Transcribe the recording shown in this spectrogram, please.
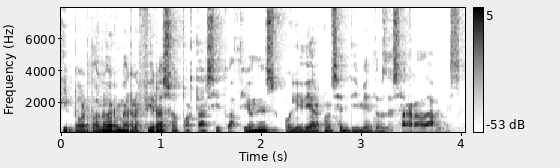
Y por dolor me refiero a soportar situaciones o lidiar con sentimientos desagradables.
